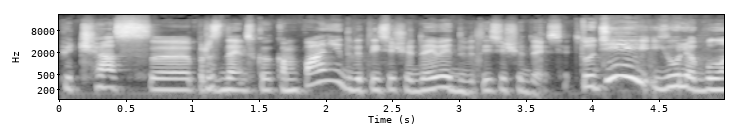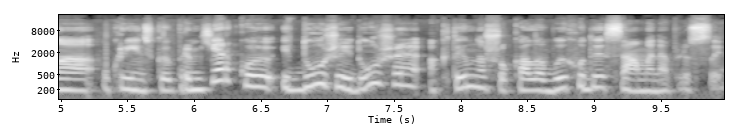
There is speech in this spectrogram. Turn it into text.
під час е, президентської кампанії 2009-2010. Тоді Юля була українською прем'єркою і дуже і дуже активно шукала виходи саме на плюси.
